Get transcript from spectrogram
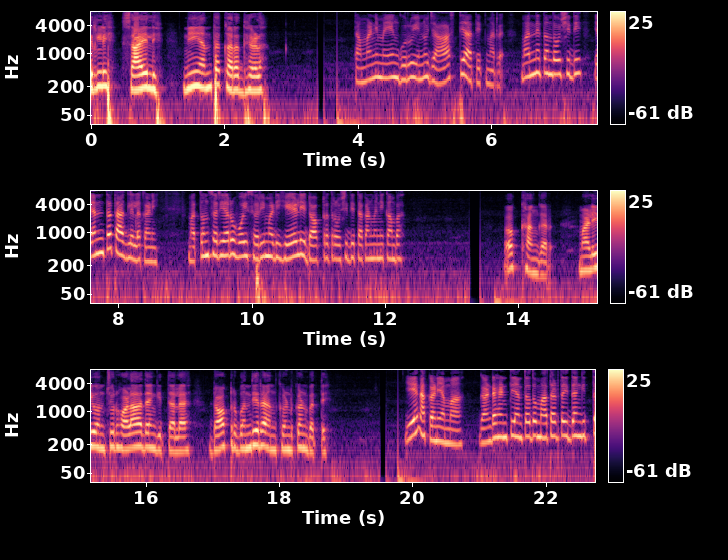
ಇರ್ಲಿ ಸಾಯ್ಲಿ ನೀ ಅಂತ ಕರದ್ ಹೇಳ. ತಮ್ಮಣ್ಣಿ ಮೇನ್ ಗುರು ಇನ್ನೂ ಜಾಸ್ತಿ ಆತಿತ್ ಮರ್ರೆ. ಮೊನ್ನೆ ತಂದ ಔಷಧಿ ಎಂತ ತಾಗ್ಲಿಲ್ಲ ಕಣಿ. ಮತ್ತೊಂದ್ ಸರಿಯಾರು ಹೋಯ್ ಸರಿ ಮಾಡಿ ಹೇಳಿ ಡಾಕ್ಟರ್ ಹತ್ರ ಔಷಧಿ ತಕೊಂಡ್ ಮನಿ ಕಂಬ. ಒಕ್ ಹಂಗಾರ. ಮಳಿ ಒಂಚೂರು ಹೊಳ ಆದಂಗಿತ್ತಲ್ಲ ಡಾಕ್ಟರ್ ಬಂದಿರ ಅಂದ್ಕೊಂಡ್ಕೊಂಡ್ ಬತ್ತಿ. ಏನ ಅಮ್ಮ? ಗಂಡ ಹೆಂಡತಿ ಅಂತದು ಮಾತಾಡ್ತಾ ಇದ್ದಂಗಿತ್ತ?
